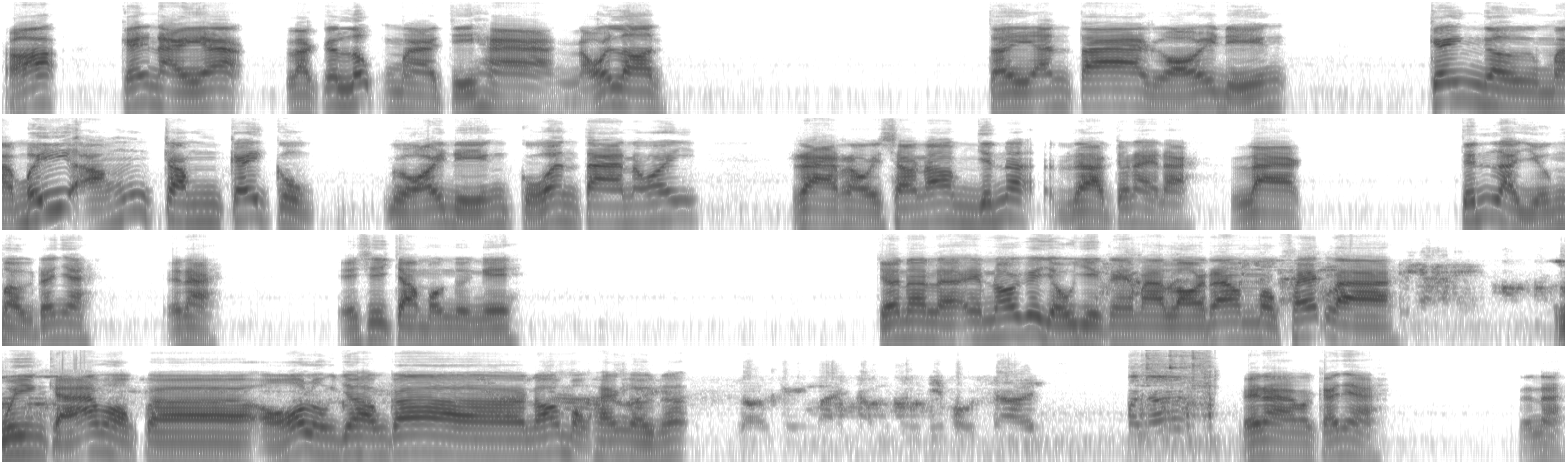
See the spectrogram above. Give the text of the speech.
Đó, cái này á, là cái lúc mà chị Hà nổi lên thì anh ta gọi điện. Cái người mà bí ẩn trong cái cuộc gọi điện của anh ta nói ra rồi sau nó dính á là chỗ này nè là chính là dượng mừng đó nha. Đây nè em sẽ cho mọi người nghe. Cho nên là em nói cái vụ việc này mà lòi ra một phát là nguyên cả một uh, ổ luôn chứ không có ờ, nói một hai người nữa. Đây nè cả nhà. Đây nè.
